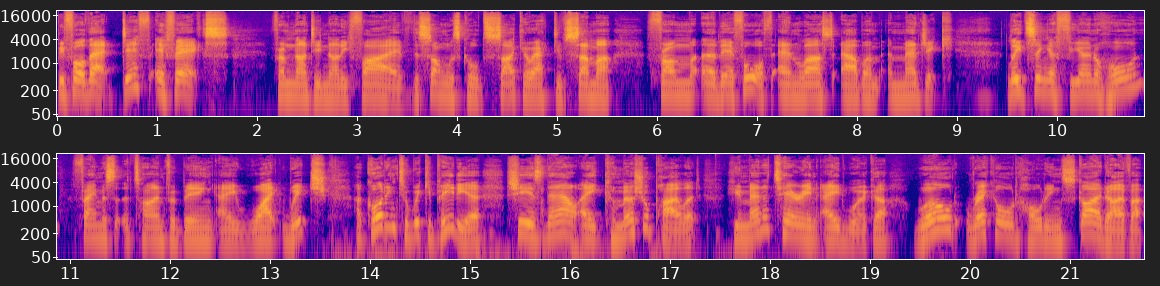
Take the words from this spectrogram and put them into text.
Before that, Def FX from 1995. The song was called Psychoactive Summer from uh, their fourth and last album, Majick. Lead singer Fiona Horn, famous at the time for being a white witch. According to Wikipedia, she is now a commercial pilot, humanitarian aid worker, world record holding skydiver,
